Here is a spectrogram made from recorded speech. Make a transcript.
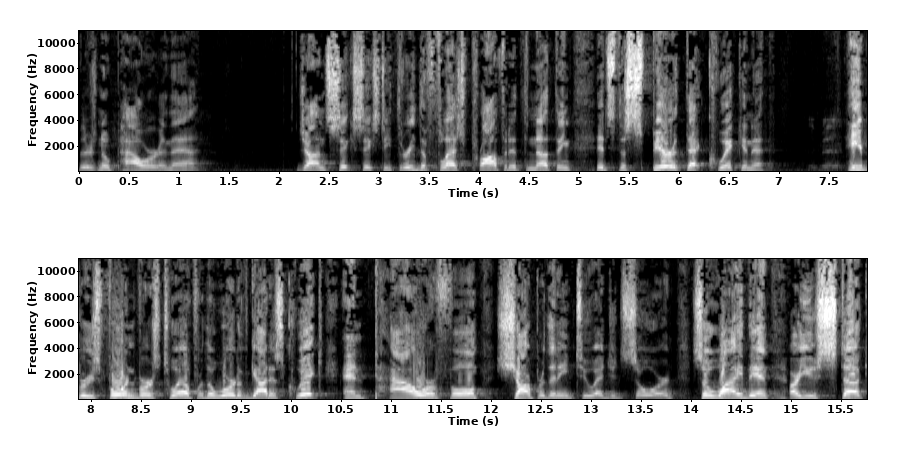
There's no power in that. John 6 63, the flesh profiteth nothing, it's the spirit that quickeneth. Hebrews 4 and verse 12, for the word of God is quick and powerful, sharper than any two edged sword. So why then are you stuck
